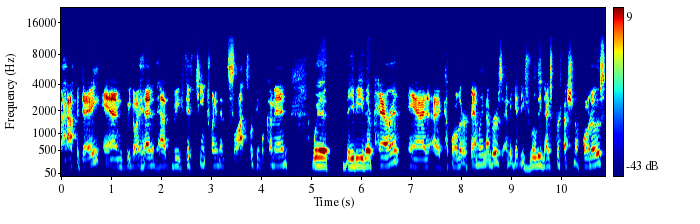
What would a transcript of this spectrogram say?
a half a day and we go ahead and have maybe 15 20 minute slots where people come in with maybe their parent and a couple other family members and they get these really nice professional photos.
